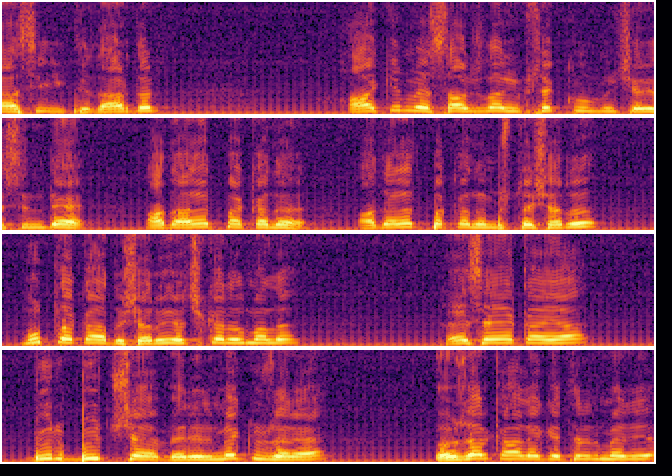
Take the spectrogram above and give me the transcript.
siyasi iktidardır. Hakim ve Savcılar Yüksek Kurulu'nun içerisinde Adalet Bakanı, Adalet Bakanı Müsteşarı mutlaka dışarıya çıkarılmalı. HSYK'ya bir bütçe verilmek üzere özerk hale getirilmeli,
